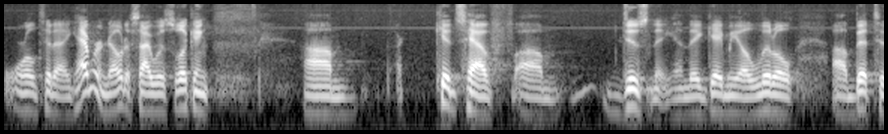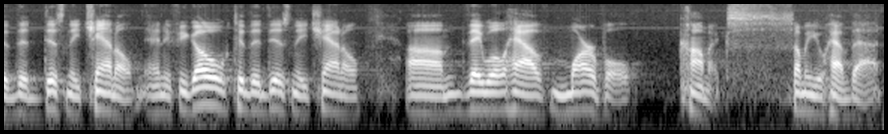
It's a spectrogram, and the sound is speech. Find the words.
world today. Ever notice I was looking? Um, kids have um, Disney, and they gave me a little uh, bit to the Disney Channel. And if you go to the Disney Channel, um, they will have Marvel comics. Some of you have that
